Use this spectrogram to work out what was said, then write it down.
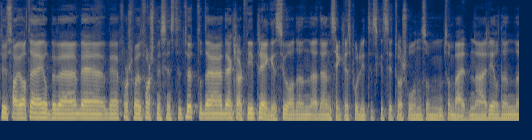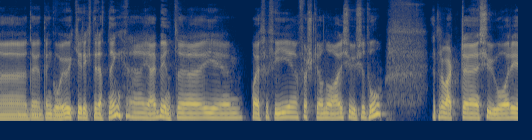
Du sa jo at jeg jobber ved, ved, ved Forsvarets forskningsinstitutt. og det, det, er klart Vi preges jo av den, den sikkerhetspolitiske situasjonen som, som, verden er i. og den, uh, den, den, går jo ikke i riktig retning. Uh, jeg begynte i, på FFI 1.1.2022. Etter å ha vært 20 eh, år i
